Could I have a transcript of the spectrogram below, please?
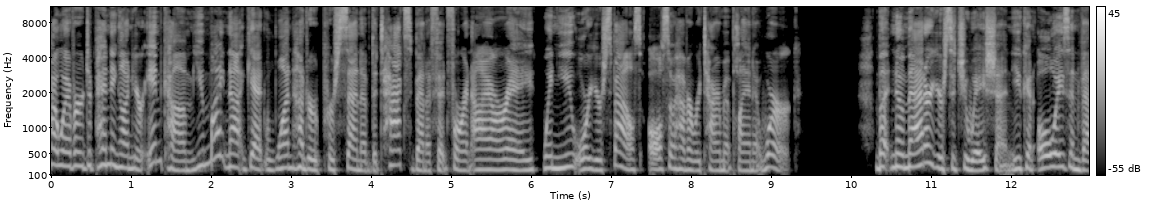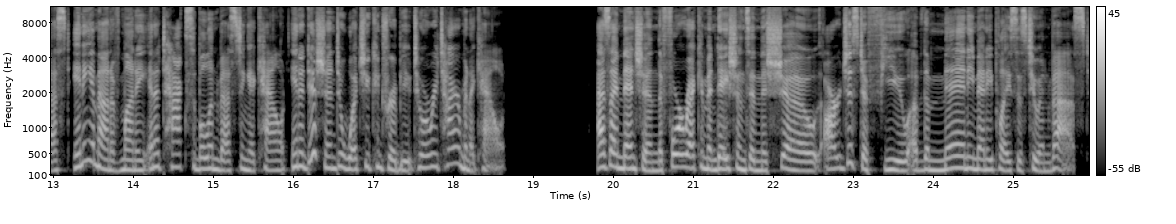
However, depending on your income, you might not get 100% of the tax benefit for an IRA when you or your spouse also have a retirement plan at work. But no matter your situation, you can always invest any amount of money in a taxable investing account in addition to what you contribute to a retirement account. As I mentioned, the four recommendations in this show are just a few of the many, many places to invest.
